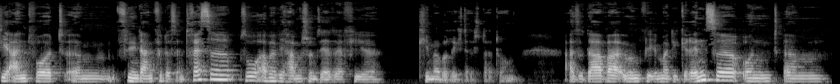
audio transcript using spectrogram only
die Antwort, ähm, vielen Dank für das Interesse, so, aber wir haben schon sehr, sehr viel Klimaberichterstattung. Also da war irgendwie immer die Grenze und ähm,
